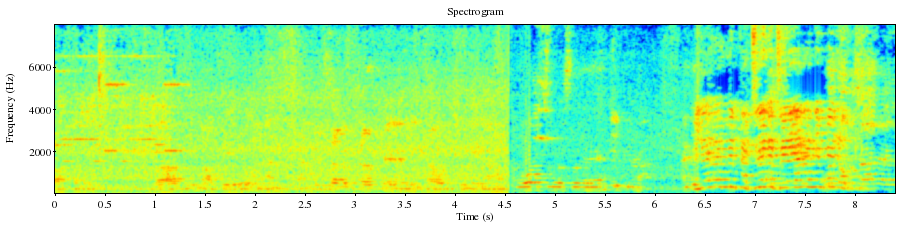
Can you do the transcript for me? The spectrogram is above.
పక్కన రాదు నా పేరు అంటే సరే కరెక్టే అండి కావచ్చు నేను పోవాల్సి వస్తుంది అని చెప్పిన. ఖచ్చితంగా చేయాలని చెప్పారు ఒకసారి ఆయన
